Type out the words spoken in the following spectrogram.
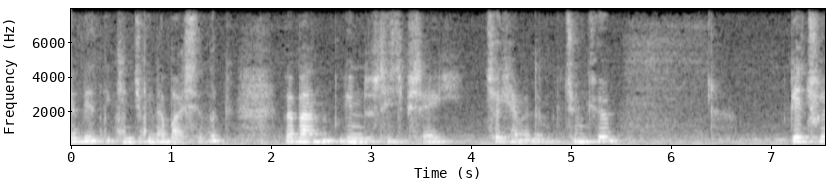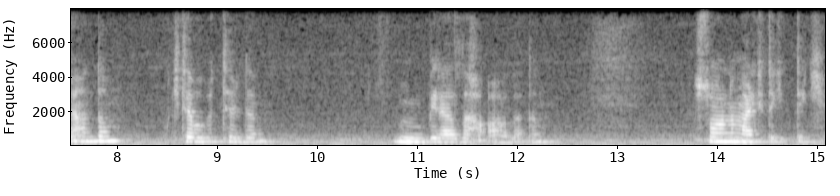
ve biz ikinci güne başladık. Ve ben gündüz hiçbir şey çekemedim. Çünkü geç uyandım. Kitabı bitirdim. Biraz daha ağladım. Sonra markete gittik.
